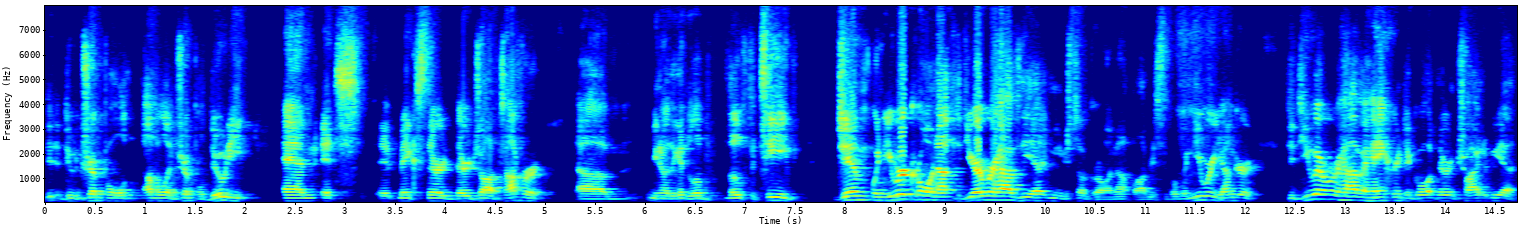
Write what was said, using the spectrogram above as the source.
do triple, double, and triple duty, and it's it makes their their job tougher. Um, you know, they get a little little fatigued. Jim, when you were growing up, did you ever have the? I mean, you're still growing up, obviously, but when you were younger, did you ever have a hankering to go out there and try to be a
